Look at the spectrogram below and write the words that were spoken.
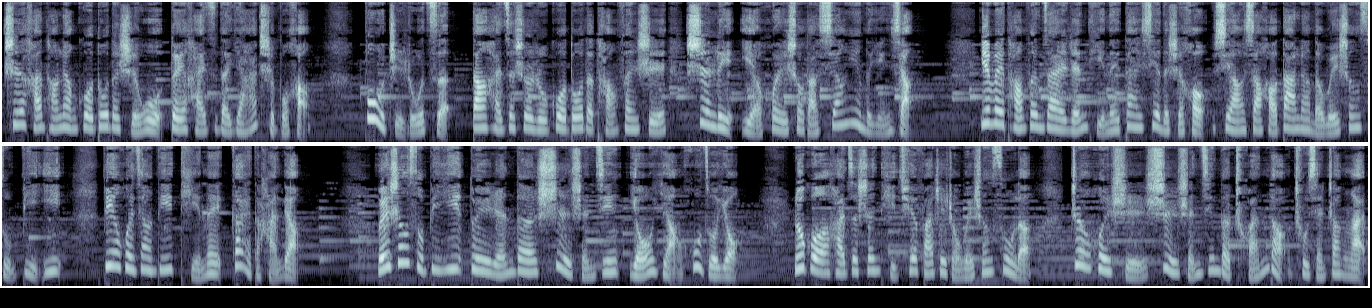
吃含糖量过多的食物对孩子的牙齿不好。不止如此，当孩子摄入过多的糖分时，视力也会受到相应的影响。因为糖分在人体内代谢的时候，需要消耗大量的维生素 B 一，并会降低体内钙的含量。维生素 B 一对人的视神经有养护作用。如果孩子身体缺乏这种维生素了，这会使视神经的传导出现障碍，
